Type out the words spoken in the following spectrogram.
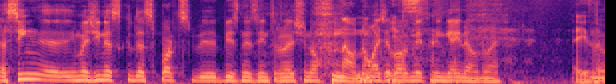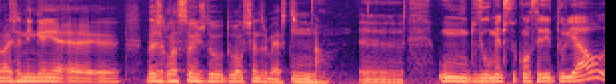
Assim, eh, imagina-se que na Sports Business International não, não, não haja provavelmente ninguém não, não é? É, não haja ninguém uh, das relações do, do Alexandre Mestre. Não, um dos elementos do Conselho Editorial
